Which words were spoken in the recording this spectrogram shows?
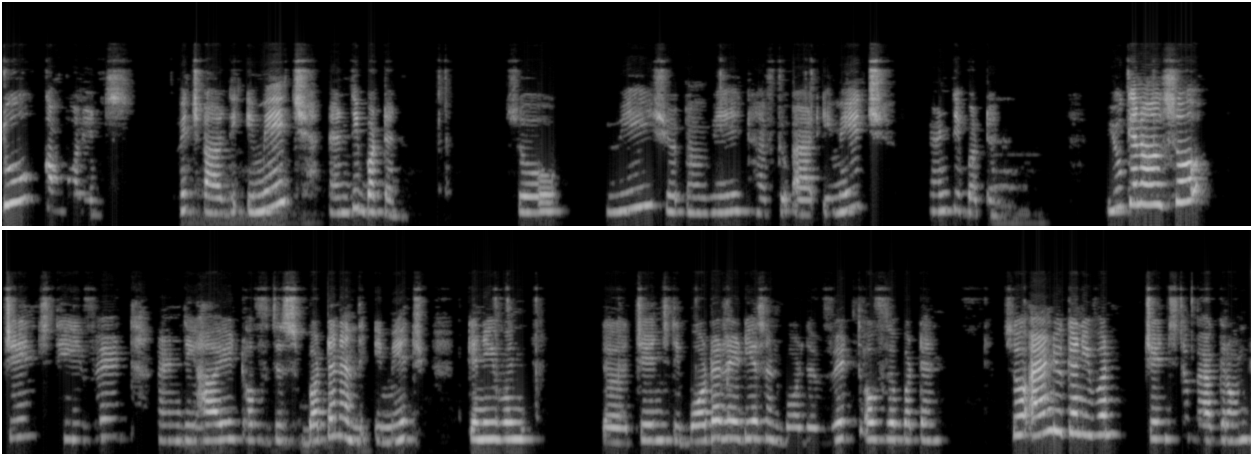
two components which are the image and the button. So we should uh, we have to add image and the button. You can also change the width and the height of this button and the image. You can even change the border radius and border width of the button. So and you can even change the background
